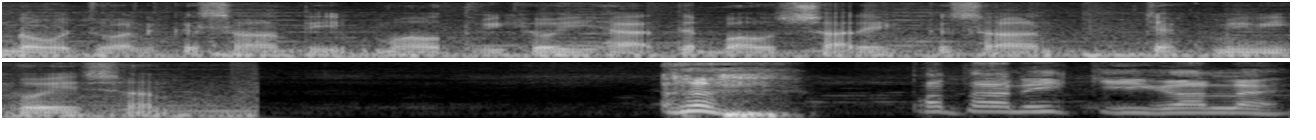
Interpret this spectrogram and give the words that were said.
ਨੌਜਵਾਨ ਕਿਸਾਨ ਦੀ ਮੌਤ ਵੀ ਹੋਈ ਹੈ ਤੇ ਬਹੁਤ ਸਾਰੇ ਕਿਸਾਨ ਜ਼ਖਮੀ ਵੀ ਹੋਏ ਸਨ। ਪਤਾ ਨਹੀਂ ਕੀ ਗੱਲ ਹੈ।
